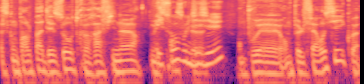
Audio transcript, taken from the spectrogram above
parce qu'on parle pas des autres raffineurs. Mais Et je pense vous le disiez on pouvait, on peut le faire aussi, quoi.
